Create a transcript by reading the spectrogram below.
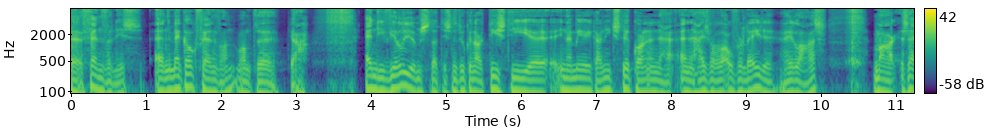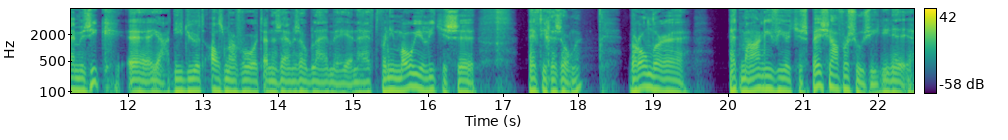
fan van is. En daar ben ik ook fan van. Want eh, ja, Andy Williams, dat is natuurlijk een artiest die eh, in Amerika niet stuk kon. En, hij- is wel overleden, helaas. Maar zijn muziek, eh, ja, die duurt alsmaar voort. En daar zijn we zo blij mee. En hij heeft van die mooie liedjes eh, heeft hij gezongen. Waaronder eh, het Maanriviertje, speciaal voor Suzy. Die, eh,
